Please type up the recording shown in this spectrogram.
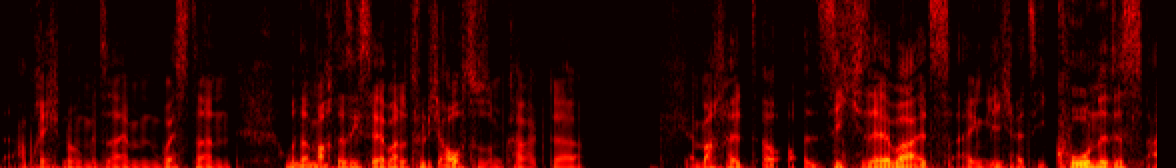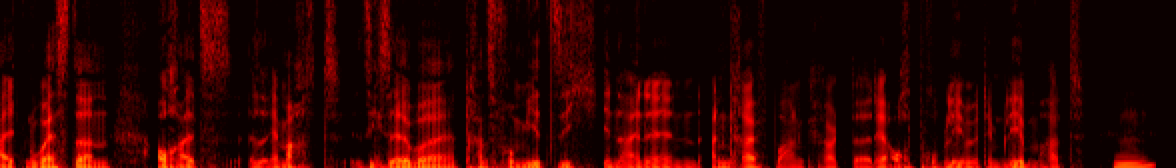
Abrechnung mit seinem Western. Und da Mhm. macht er sich selber natürlich auch zu so einem Charakter. Er macht halt sich selber als eigentlich als Ikone des alten Western, auch als, also er macht sich selber, transformiert sich in einen angreifbaren Charakter, der auch Probleme mit dem Leben hat. Mhm.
